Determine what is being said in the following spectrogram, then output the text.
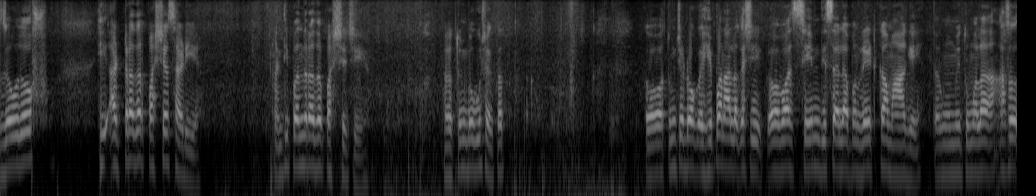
जवळजवळ ही अठरा हजार पाचशे साडी आहे. आणि ती पंधरा हजार पाचशेची आहे. तुम्ही बघू शकतात. बाबा तुमच्या डोकं हे पण आलं कशी का बाबा सेम दिसायला पण रेट का महाग आहे. तर मग मी तुम्हाला असं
